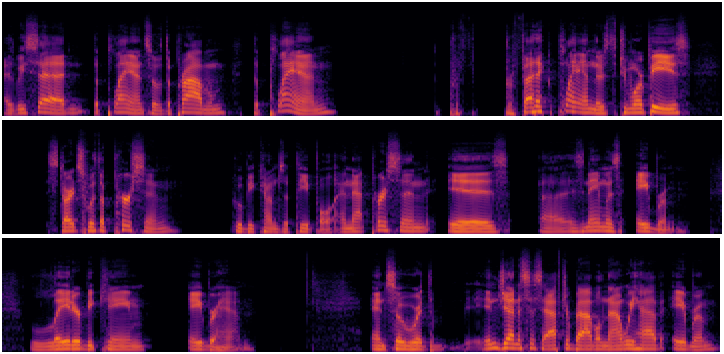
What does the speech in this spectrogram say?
As we said, the plan, so the problem, the plan, the prophetic plan, there's two more P's, starts with a person who becomes a people. And that person is, uh, his name was Abram, later became Abraham. And so we're the, in Genesis after Babel. Now we have Abram.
